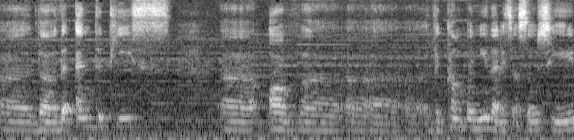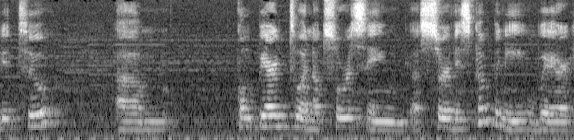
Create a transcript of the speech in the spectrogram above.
uh, the, the entities uh, of uh, uh, uh, the company that is associated to. Um, compared to an outsourcing uh, service company where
